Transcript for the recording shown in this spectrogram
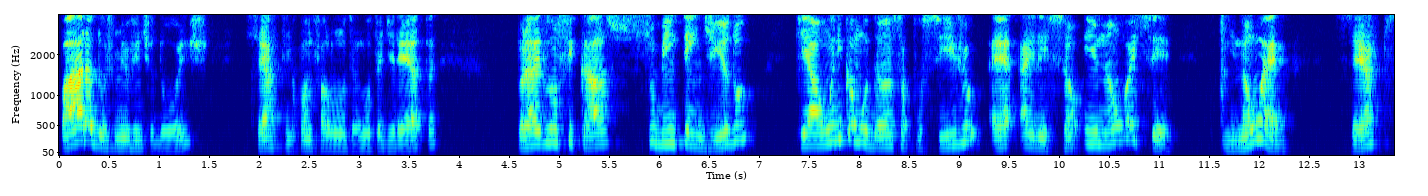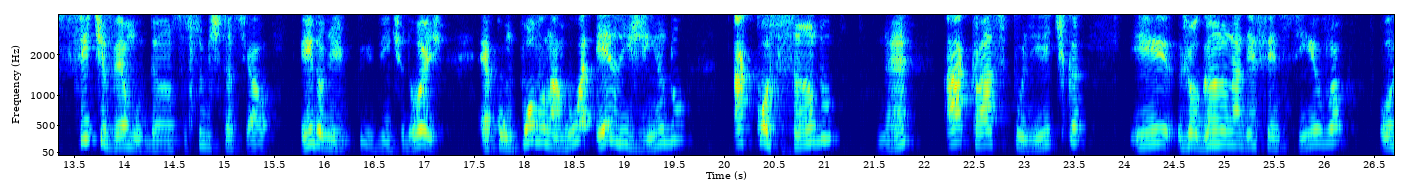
para 2022, certo? E quando falo luta, é luta direta, para não ficar subentendido que a única mudança possível é a eleição, e não vai ser. E não é, certo? Se tiver mudança substancial em 2022, é com o povo na rua exigindo, acossando né, a classe política e jogando na defensiva ou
